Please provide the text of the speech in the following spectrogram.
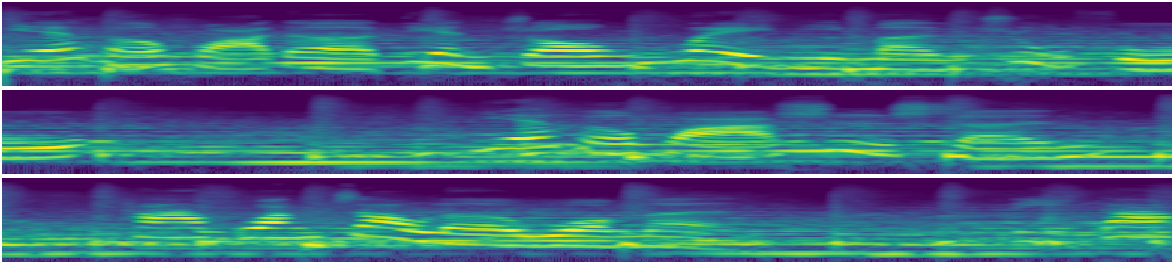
耶和华的殿中为你们祝福。耶和华是神，他光照了我们。理当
